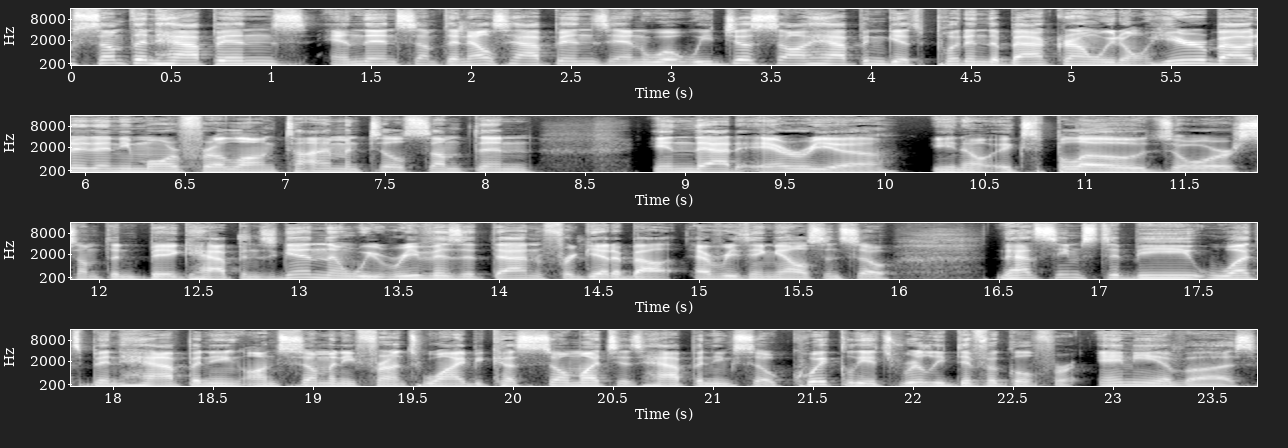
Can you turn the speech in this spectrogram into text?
something happens and then something else happens and what we just saw happen gets put in the background we don't hear about it anymore for a long time until something in that area you know explodes or something big happens again then we revisit that and forget about everything else and so that seems to be what's been happening on so many fronts why because so much is happening so quickly it's really difficult for any of us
